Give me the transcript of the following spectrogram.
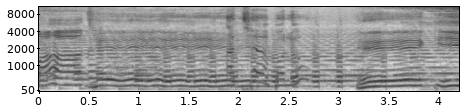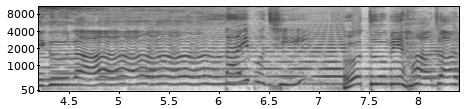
মাঝে। আচ্ছা বলো। এ কি গুলা তাই বুঝি। ও তুমি হাজার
